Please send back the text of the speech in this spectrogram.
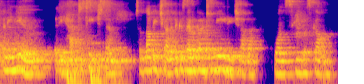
And he knew that he had to teach them to love each other because they were going to need each other once he was gone.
